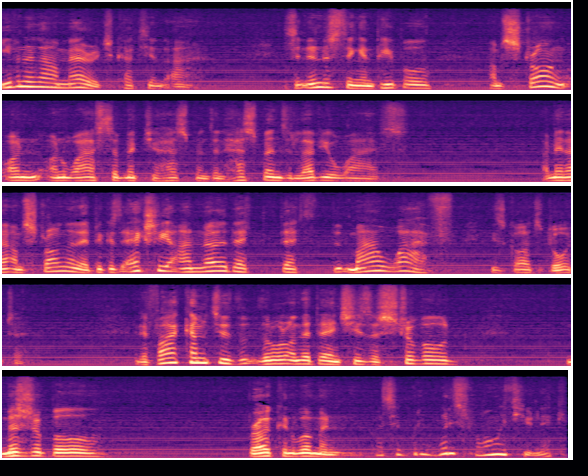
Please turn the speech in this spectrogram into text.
Even in our marriage, Katya and I. It's an interesting, and people, I'm strong on, on wives submit to your husbands, and husbands love your wives. I mean, I'm strong on that because actually I know that, that my wife is God's daughter. And if I come to the Lord on that day and she's a shriveled, miserable, broken woman, I said, what, what is wrong with you, Nick?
